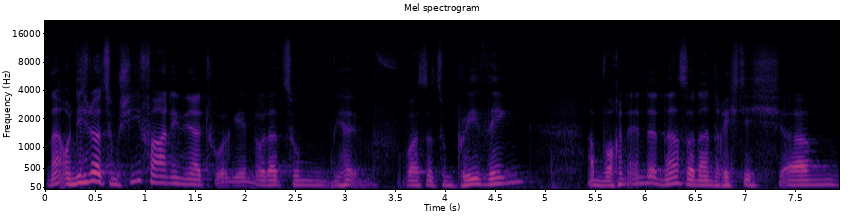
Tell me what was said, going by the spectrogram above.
Na, und nicht nur zum Skifahren in die Natur gehen oder zum, was zum Breathing am Wochenende, ne, sondern richtig, ähm,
